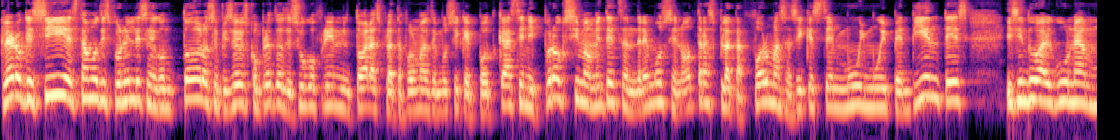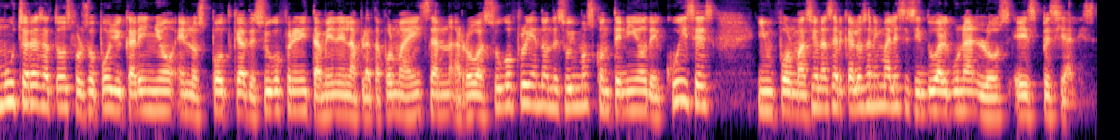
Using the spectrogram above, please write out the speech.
Claro que sí, estamos disponibles con todos los episodios completos de Sugo Free en todas las plataformas de música y podcasting y próximamente tendremos en otras plataformas, así que estén muy muy pendientes y sin duda alguna muchas gracias a todos por su apoyo y cariño en los podcasts de Sugo Free y también en la plataforma de Instagram arroba Sugo en donde subimos contenido de quizzes, información acerca de los animales y sin duda alguna los especiales.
